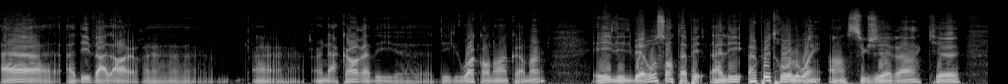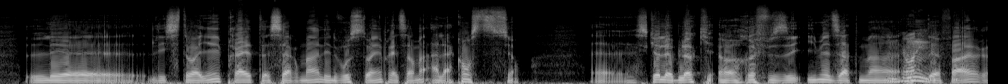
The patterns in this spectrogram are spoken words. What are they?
à, à des valeurs, à, à un accord à des, euh, des lois qu'on a en commun. Et les libéraux sont allés un peu trop loin en suggérant que les, les citoyens prêtent serment, les nouveaux citoyens prêtent serment à la Constitution. Euh, ce que le Bloc a refusé immédiatement Oui. de faire.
